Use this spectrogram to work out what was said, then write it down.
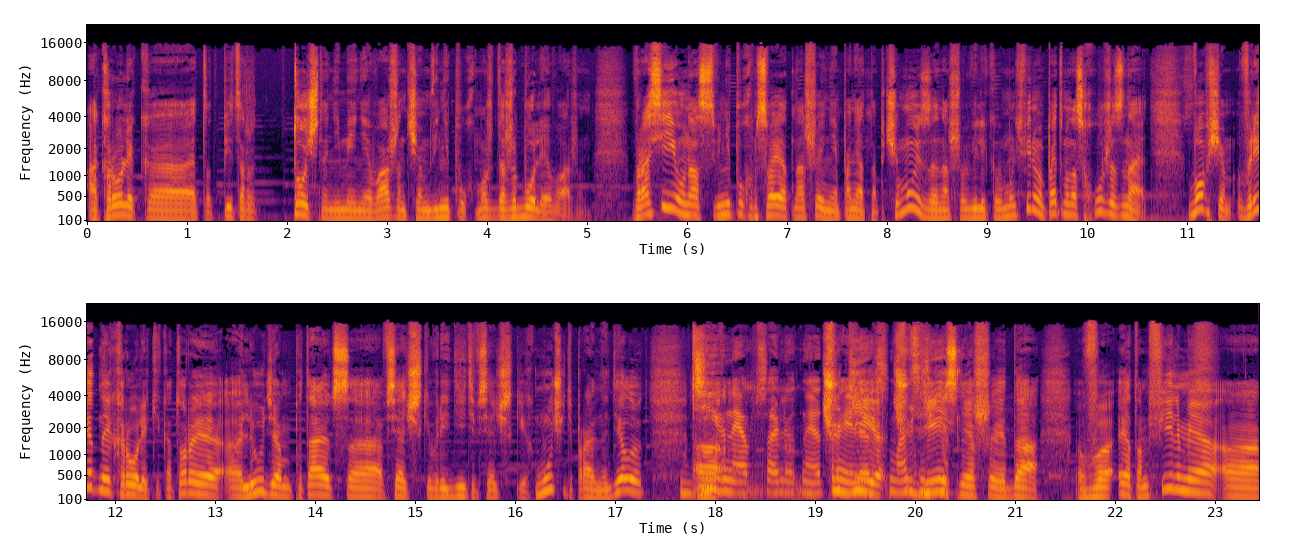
А кролик э, этот Питер точно не менее важен, чем Винни-Пух, может, даже более важен. В России у нас с Винни-Пухом свои отношения, понятно почему, из-за нашего великого мультфильма, поэтому нас хуже знают. В общем, вредные кролики, которые э, людям пытаются всячески вредить и всячески их мучить, и правильно делают, Дивный а, абсолютно чуде- чудеснейшие, да, в этом фильме. э,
